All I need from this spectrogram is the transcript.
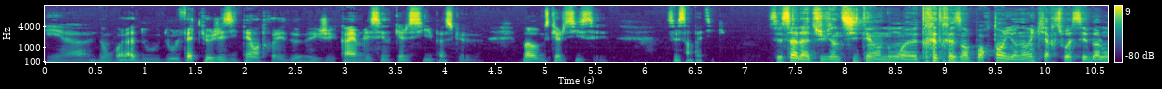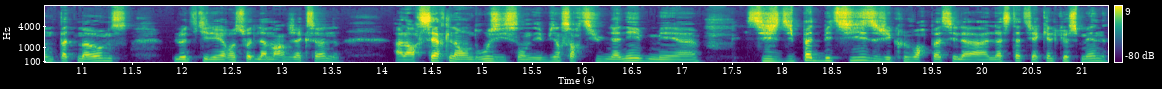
Et euh, donc voilà, d'où le fait que j'hésitais entre les deux et que j'ai quand même laissé Kelsey parce que Mahomes Kelsey, c'est sympathique. C'est ça, là, tu viens de citer un nom euh, très très important. Il y en a un qui reçoit ses ballons de Pat Mahomes, l'autre qui les reçoit de Lamar Jackson. Alors certes, là, Andrews, il s'en est bien sorti une année, mais euh, si je dis pas de bêtises, j'ai cru voir passer la, la, stat il y a quelques semaines.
